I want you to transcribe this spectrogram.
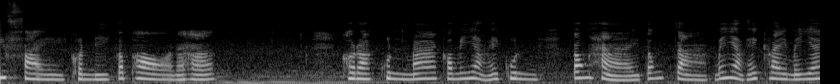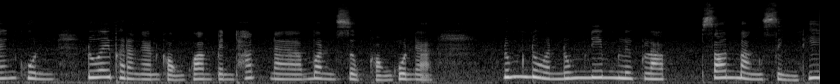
พี่ไฟคนนี้ก็พอนะคะเขารักคุณมากเขาไม่อยากให้คุณต้องหายต้องจาก ไม่อยากให้ใครมาแย่งคุณ ด้วยพลังงานของความเป็นทัดน้ำวันศุกร์ของคุณอะนุ่มนวลนุ่มนิ่มลึกลับ ซ่อนบางสิ่งที่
